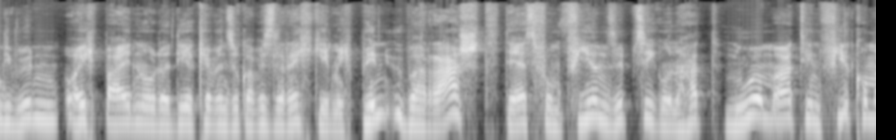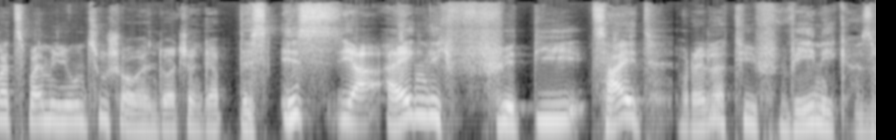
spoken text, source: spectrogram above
die würden euch beiden oder dir, Kevin, sogar ein bisschen recht geben. Ich bin überrascht. Der ist vom 74 und hat nur Martin 4,2 Millionen Zuschauer in Deutschland gehabt. Das ist ja eigentlich für die Zeit relativ wenig. Also,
